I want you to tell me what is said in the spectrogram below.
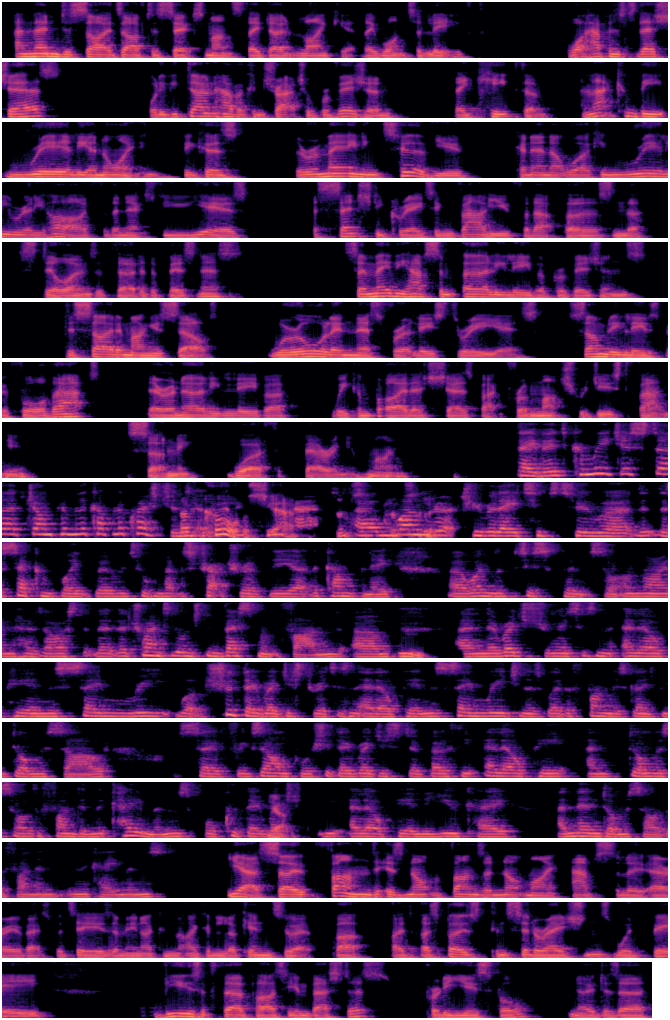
and then decides after six months they don't like it, they want to leave. What happens to their shares? Well, if you don't have a contractual provision, they keep them. And that can be really annoying because the remaining two of you can end up working really, really hard for the next few years, essentially creating value for that person that still owns a third of the business. So maybe have some early leaver provisions. Decide among yourselves. We're all in this for at least three years. Somebody leaves before that, they're an early leaver. We can buy their shares back for a much reduced value. Certainly worth bearing in mind. David, can we just uh, jump in with a couple of questions? Of course, yeah. Um, one actually related to uh, the, the, second point where we're talking about the structure of the uh, the company. Uh, one of the participants online has asked that they're, they're trying to launch an investment fund um, mm. and they're registering it as an LLP in the same re well, should they register it as an LLP in the same region as where the fund is going to be domiciled? So, for example, should they register both the LLP and domicile the fund in the Caymans, or could they register yeah. the LLP in the UK and then domicile the fund in, in, the Caymans? Yeah, so fund is not funds are not my absolute area of expertise. I mean, I can I can look into it, but I, I suppose considerations would be views of third party investors, pretty useful. You know, does a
